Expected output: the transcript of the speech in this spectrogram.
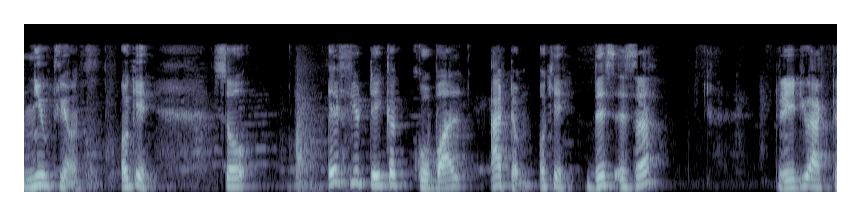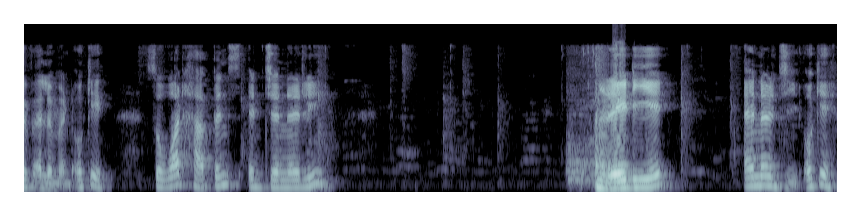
nucleons. Okay, so if you take a cobalt atom, okay, this is a radioactive element. Okay, so what happens? It generally radiate energy. Okay.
